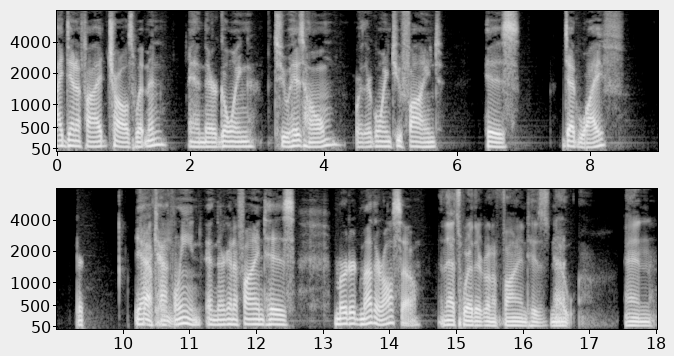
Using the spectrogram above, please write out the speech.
identified Charles Whitman and they're going to his home where they're going to find his dead wife. Yeah, Kathleen. Kathleen. And they're going to find his murdered mother also. And that's where they're going to find his note. And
